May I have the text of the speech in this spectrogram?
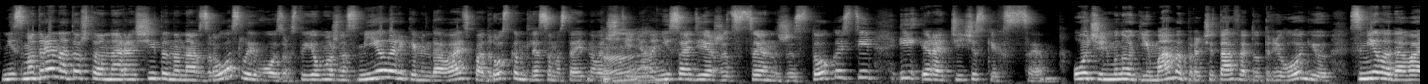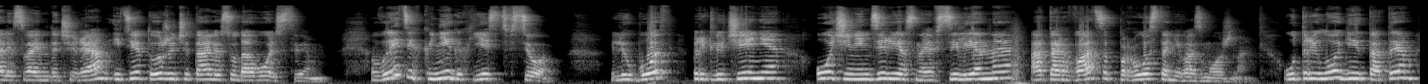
Несмотря на то, что она рассчитана на взрослый возраст, ее можно смело рекомендовать подросткам для самостоятельного чтения. Она не содержит сцен жестокости и эротических сцен. Очень многие мамы, прочитав эту трилогию, смело давали своим дочерям, и те тоже читали с удовольствием. В этих книгах есть все. Любовь, приключения, очень интересная вселенная, оторваться просто невозможно. У трилогии «Тотем»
